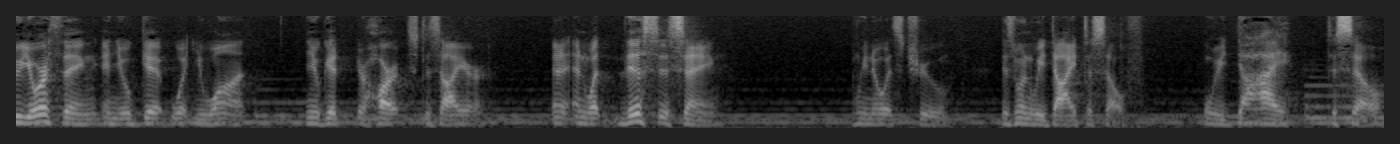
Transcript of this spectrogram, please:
your thing, and you'll get what you want, and you'll get your heart's desire. And, and what this is saying, we know it's true, is when we die to self. When we die to self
